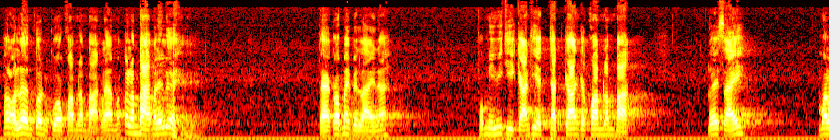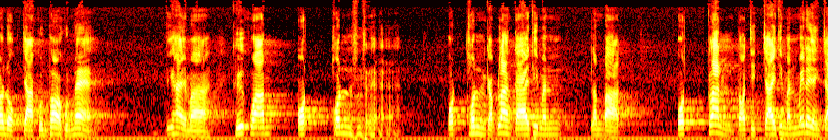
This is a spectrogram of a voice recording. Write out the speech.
เพราะเราเริ่มต้นกลัวความลำบากแล้ว มันก็ลำบากมาเรื่อยๆ แต่ก็ไม่เป็นไรนะ ผมมีวิธีการที่จะจัดการกับความลำบาก โดยใส่มรดกจากคุณพ่อคุณแม่ที่ให้มา คือความอดทน อดทนกับร่างกายที่มันลำบาก อดกลั้นต่อจิตใจที่มันไม่ได้อย่างใจ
